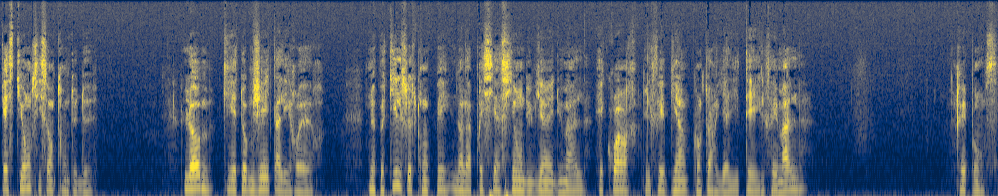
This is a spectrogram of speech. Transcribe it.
Question 632 L'homme qui est objet à l'erreur, ne peut-il se tromper dans l'appréciation du bien et du mal et croire qu'il fait bien quand en réalité il fait mal? Réponse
